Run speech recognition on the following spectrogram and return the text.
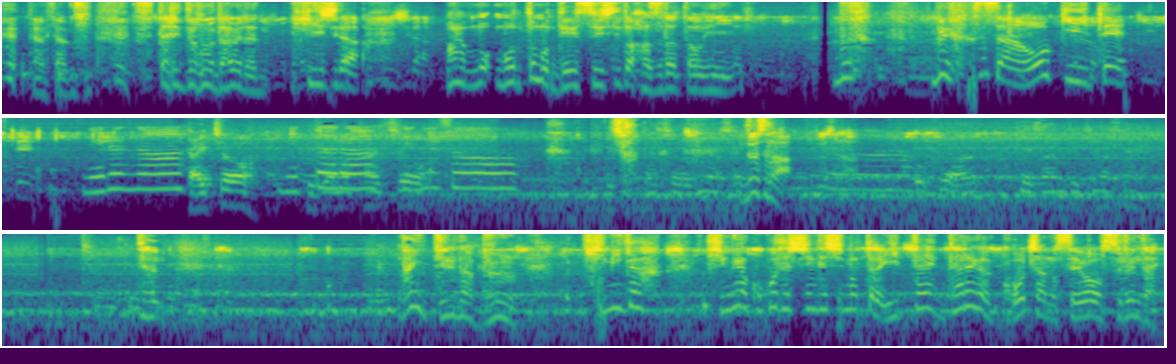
ダメだ。二人ともダメだ。瀕死だ。あれ、も、最も泥酔してたはずだったのに。ブ、ブーさん起きて。寝るな隊長寝たら死ぬぞどうした？じゃ何言ってるな、ブーン。君が、君はここで死んでしまったら一体誰がゴーちゃんの世話をするんだい？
